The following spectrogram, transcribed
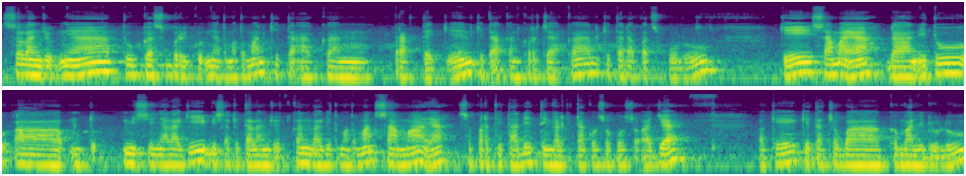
selanjutnya tugas berikutnya teman-teman kita akan praktekin, kita akan kerjakan, kita dapat 10. Oke, sama ya. Dan itu uh, untuk misinya lagi bisa kita lanjutkan lagi teman-teman sama ya seperti tadi tinggal kita gosok-gosok aja. Oke, kita coba kembali dulu.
